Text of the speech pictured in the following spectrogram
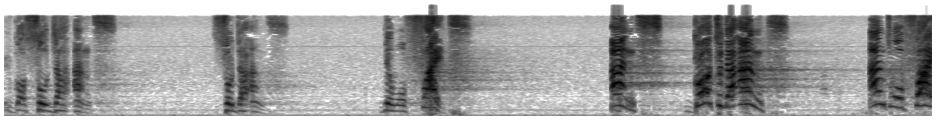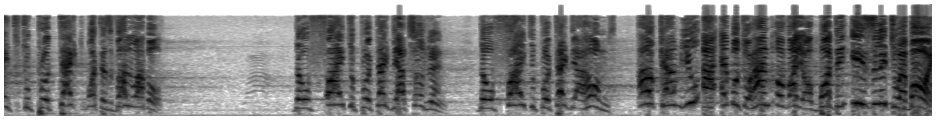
We've got soldier ants. Soldier ants. They will fight. Ants Go to the ants. Ants will fight to protect what is valuable. They'll fight to protect their children. They'll fight to protect their homes. How come you are able to hand over your body easily to a boy?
